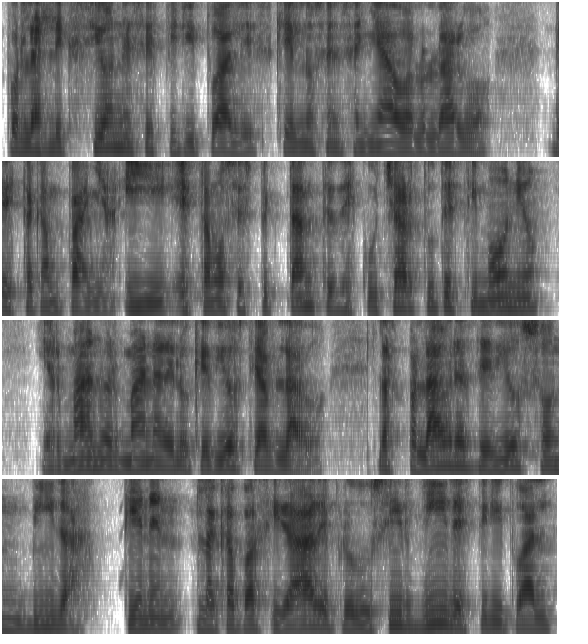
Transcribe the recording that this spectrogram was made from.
por las lecciones espirituales que Él nos ha enseñado a lo largo de de esta campaña y estamos expectantes de escuchar tu testimonio, hermano, hermana, de lo que Dios te ha hablado. Las palabras de Dios son vida, tienen la capacidad de producir vida espiritual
